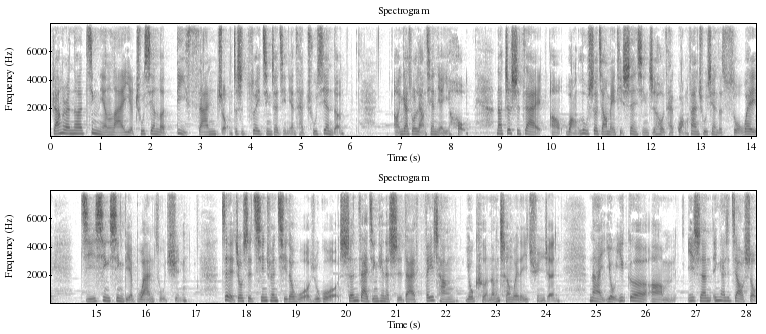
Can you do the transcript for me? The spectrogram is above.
然而呢，近年来也出现了第三种，这是最近这几年才出现的，啊、呃，应该说两千年以后，那这是在呃网络社交媒体盛行之后才广泛出现的所谓急性性别不安族群。这也就是青春期的我，如果生在今天的时代，非常有可能成为的一群人。那有一个嗯，医生应该是教授，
